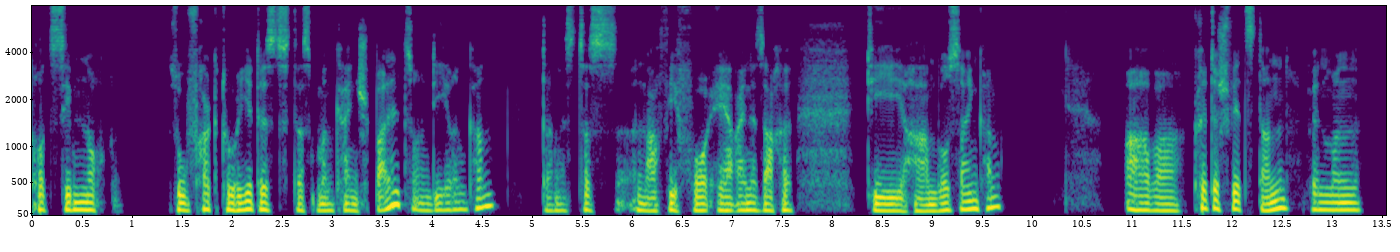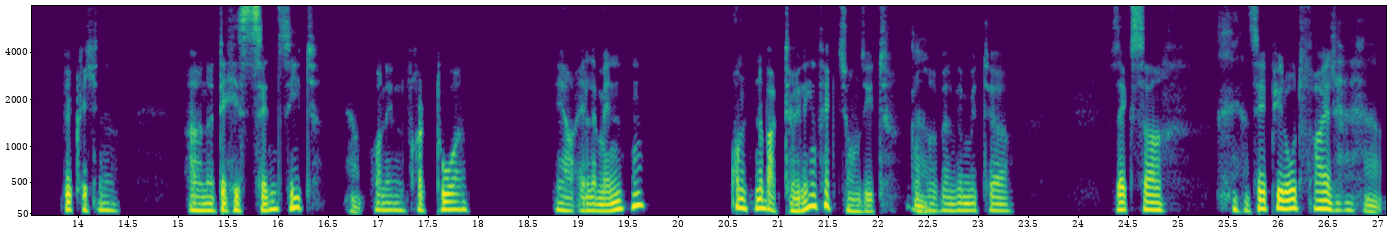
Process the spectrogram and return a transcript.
trotzdem noch so frakturiert ist, dass man keinen Spalt sondieren kann, dann ist das nach wie vor eher eine Sache, die harmlos sein kann. Aber kritisch wird's dann, wenn man wirklich eine, eine Dehiszenz sieht ja. von den Fraktur ja, Elementen und eine bakterielle Infektion sieht. Ja. Also wenn wir mit der 6er C-Pilot-Pfeil ja.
